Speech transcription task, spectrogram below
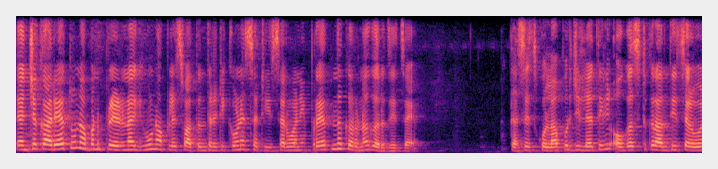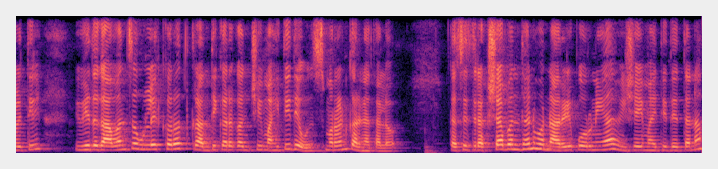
त्यांच्या कार्यातून आपण प्रेरणा घेऊन आपले स्वातंत्र्य टिकवण्यासाठी सर्वांनी प्रयत्न करणं गरजेचं आहे. तसेच कोल्हापूर जिल्ह्यातील ऑगस्ट क्रांती चळवळीतील विविध गावांचा उल्लेख करत क्रांतिकारकांची माहिती देऊन स्मरण करण्यात आलं. तसेच रक्षाबंधन व नारळी पौर्णिमा विषयी माहिती देताना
